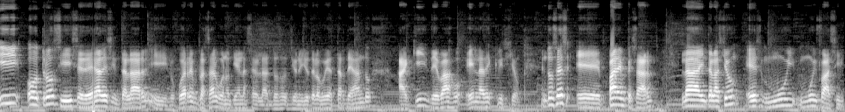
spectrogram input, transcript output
Y otro, si se deja desinstalar y lo puedes reemplazar, bueno, tienes las, dos opciones. Yo te lo voy a estar dejando aquí debajo en la descripción. Entonces, eh, para empezar, la instalación es muy, muy fácil.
